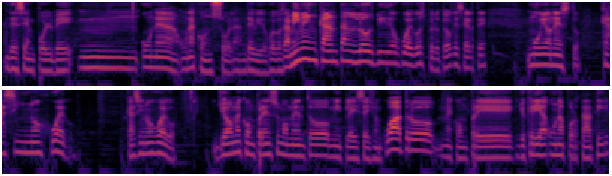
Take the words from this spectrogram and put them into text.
desempolvé mm, una, una consola de videojuegos. A mí me encantan los videojuegos, pero tengo que serte muy honesto, casi no juego casi no juego. Yo me compré en su momento mi PlayStation 4, me compré, yo quería una portátil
